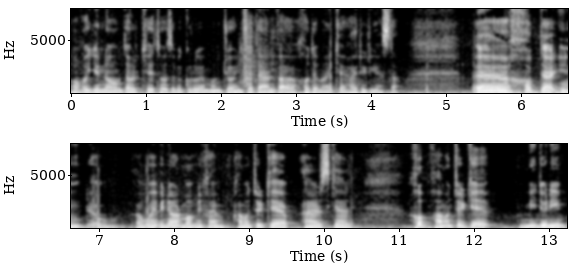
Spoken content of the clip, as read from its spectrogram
آقای نامدار که تازه به گروهمون جوین شدن و خود من که حریری هستم. خب در این وبینار ما می‌خوایم همونطور که عرض کردیم. خب همونطور که می‌دونیم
